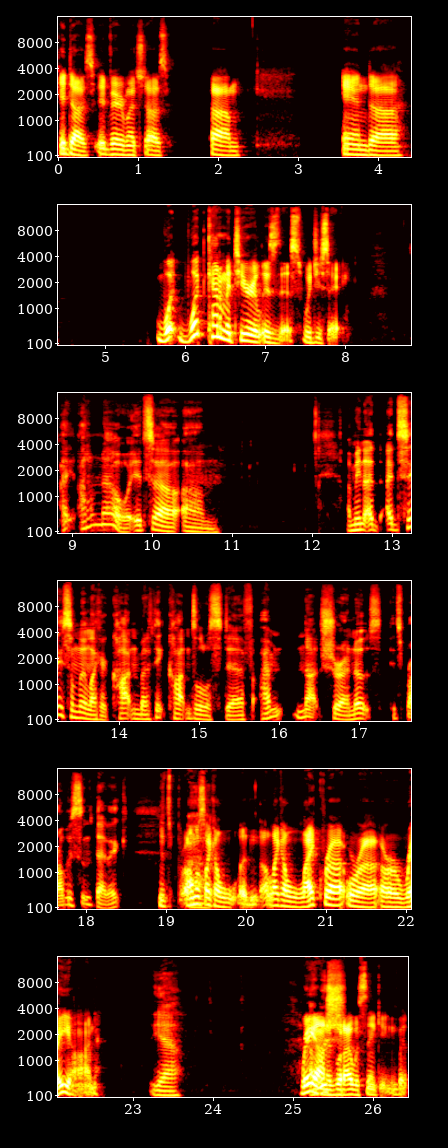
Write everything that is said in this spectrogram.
It does. It very much does. Um, and uh, what what kind of material is this? Would you say? I, I don't know. It's a um. I mean, I'd, I'd say something like a cotton, but I think cotton's a little stiff. I'm not sure. I know it's, it's probably synthetic. It's almost Uh, like a like a lycra or a or a rayon. Yeah, Rayon is what I was thinking, but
